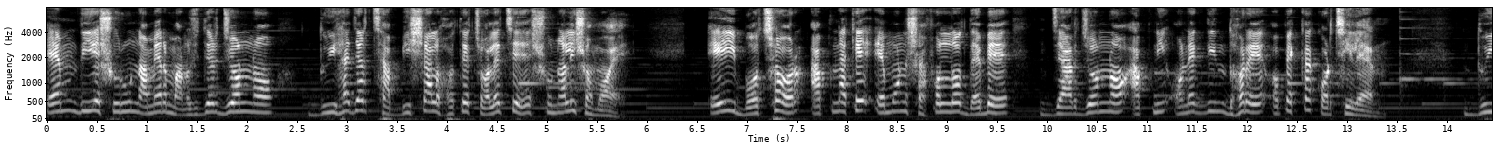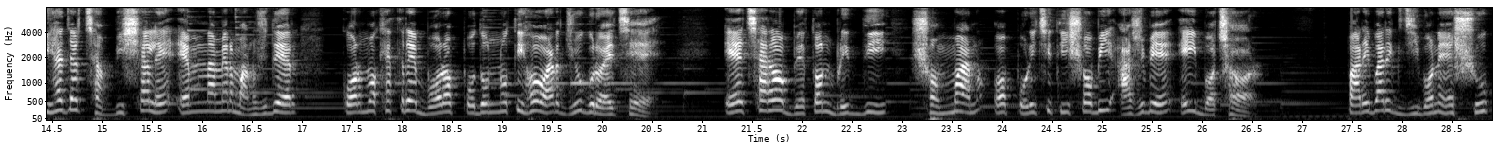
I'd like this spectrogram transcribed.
এম দিয়ে শুরু নামের মানুষদের জন্য দুই হাজার ছাব্বিশ সাল হতে চলেছে সোনালি সময়। এই বছর আপনাকে এমন সাফল্য দেবে যার জন্য আপনি অনেক দিন ধরে অপেক্ষা করছিলেন। দুই হাজার ছাব্বিশ সালে এম নামের মানুষদের কর্মক্ষেত্রে বড় পদোন্নতি হওয়ার যুগ রয়েছে। এছাড়াও বেতন বৃদ্ধি, সম্মান ও পরিচিতি সবই আসবে এই বছর। পারিবারিক জীবনে সুখ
